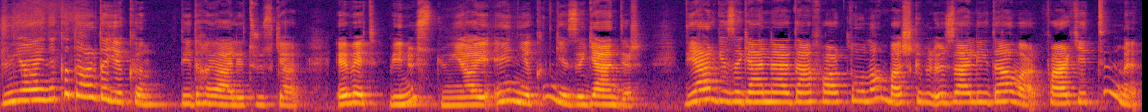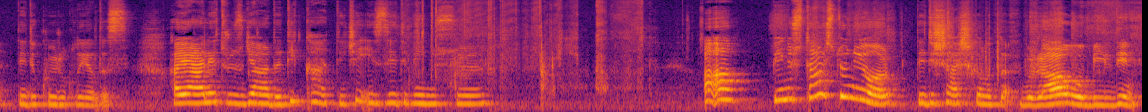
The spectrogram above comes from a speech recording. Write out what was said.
Dünyaya ne kadar da yakın dedi hayalet rüzgar. Evet Venüs dünyaya en yakın gezegendir. Diğer gezegenlerden farklı olan başka bir özelliği daha var. Fark ettin mi? dedi kuyruklu yıldız. Hayalet rüzgar da dikkatlice izledi Venüs'ü. Aa Venüs ters dönüyor dedi şaşkınlıkla. Bravo bildin.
